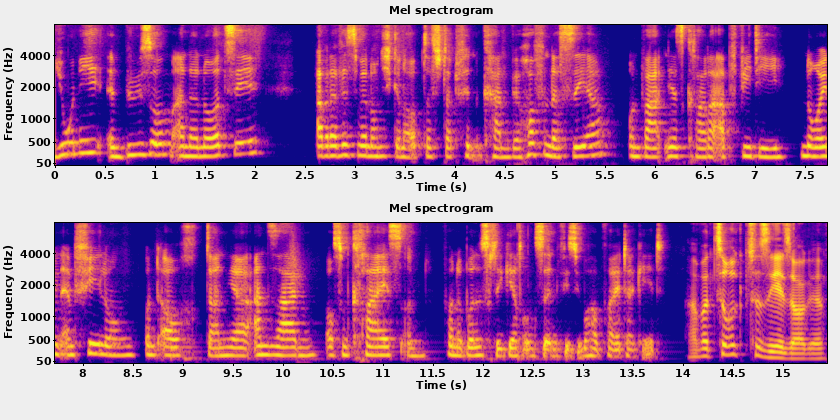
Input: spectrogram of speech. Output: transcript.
Juni in Büsum an der Nordsee. Aber da wissen wir noch nicht genau, ob das stattfinden kann. Wir hoffen das sehr und warten jetzt gerade ab, wie die neuen Empfehlungen und auch dann ja Ansagen aus dem Kreis und von der Bundesregierung sind, wie es überhaupt weitergeht. Aber zurück zur Seelsorge.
